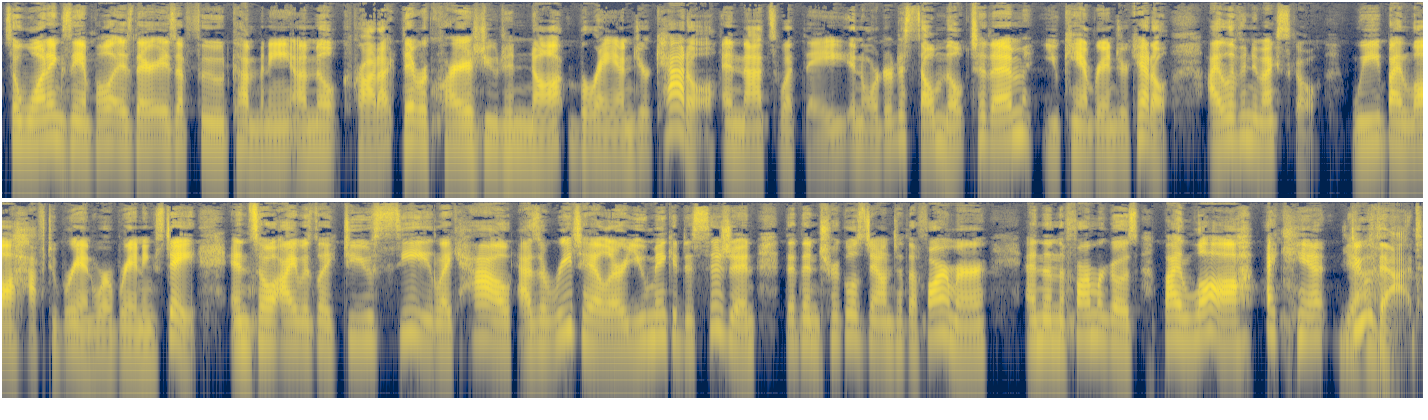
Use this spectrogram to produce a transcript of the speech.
So one example is there is a food company, a milk product that requires you to not brand your cattle. And that's what they, in order to sell milk to them, you can't brand your cattle. I live in New Mexico. We by law have to brand. We're a branding state. And so I was like, do you see like how as a retailer, you make a decision that then trickles down to the farmer and then the farmer goes, by law, I can't yeah. do that.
